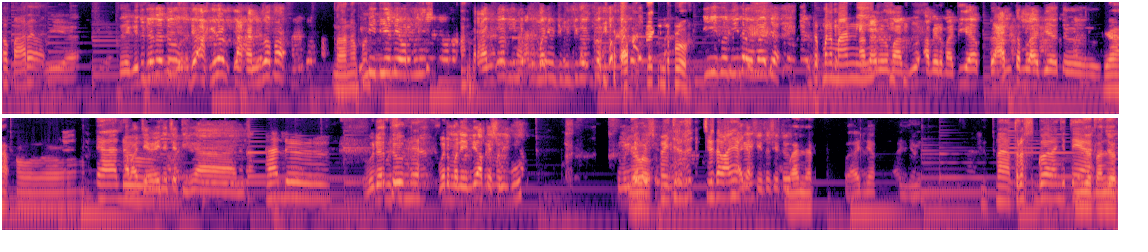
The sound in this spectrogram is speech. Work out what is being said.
Oh, parah. iya Kayak gitu dia tuh, tuh dia akhirnya makan gua pak Nah, apa? ini dia nih orang nih makan gua nginep rumahnya ujung-ujungnya gua Nginep lu. iya gua nginep sama aja Untuk menemani. sampai rumah gua sampai rumah dia berantem lah dia tuh Ya Allah. Ya aduh. sama ceweknya chattingan Aduh. udah tuh gua nemenin dia sampai subuh nemenin dia sampai cerita, cerita banyak ya. banyak situ situ Banyak. banyak Nah, terus gue lanjutnya. Lanjut, lanjut.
